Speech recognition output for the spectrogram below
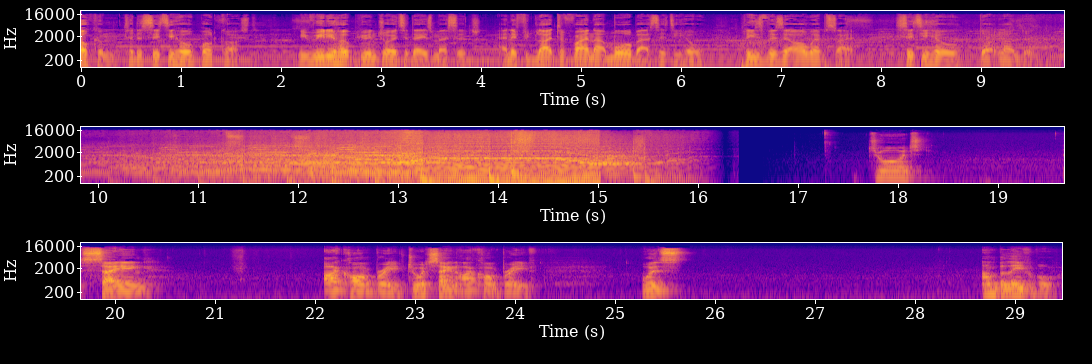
Welcome to the City Hill podcast. We really hope you enjoyed today's message, and if you'd like to find out more about City Hill, please visit our website, cityhill.london. George saying, I can't breathe. George saying, I can't breathe was unbelievable.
